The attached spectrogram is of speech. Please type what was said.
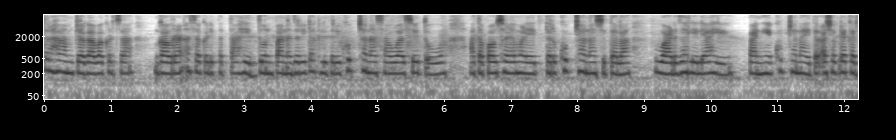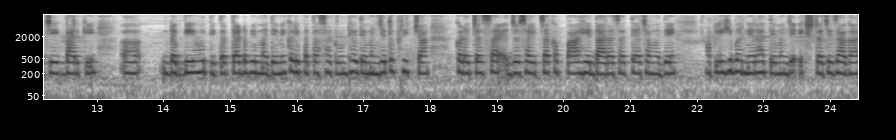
तर हा आमच्या गावाकडचा गावरान असा कढीपत्ता आहे. दोन पानं जरी टाकली तरी खूप छान असा वास येतो. व आता पावसाळ्यामुळे तर खूप छान असे त्याला वाढ झालेली आहे. पाणी हे खूप छान आहे. तर अशा प्रकारची एक बारकी डब्बी होती. तर त्या डब्बीमध्ये मी कढीपत्ता साठवून ठेवते. म्हणजे तो फ्रीजच्या कडच्या साय जो साईडचा कप्पा आहे दाराचा त्याच्यामध्ये आपली ही भरणी राहते. म्हणजे एक्स्ट्राची जागा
